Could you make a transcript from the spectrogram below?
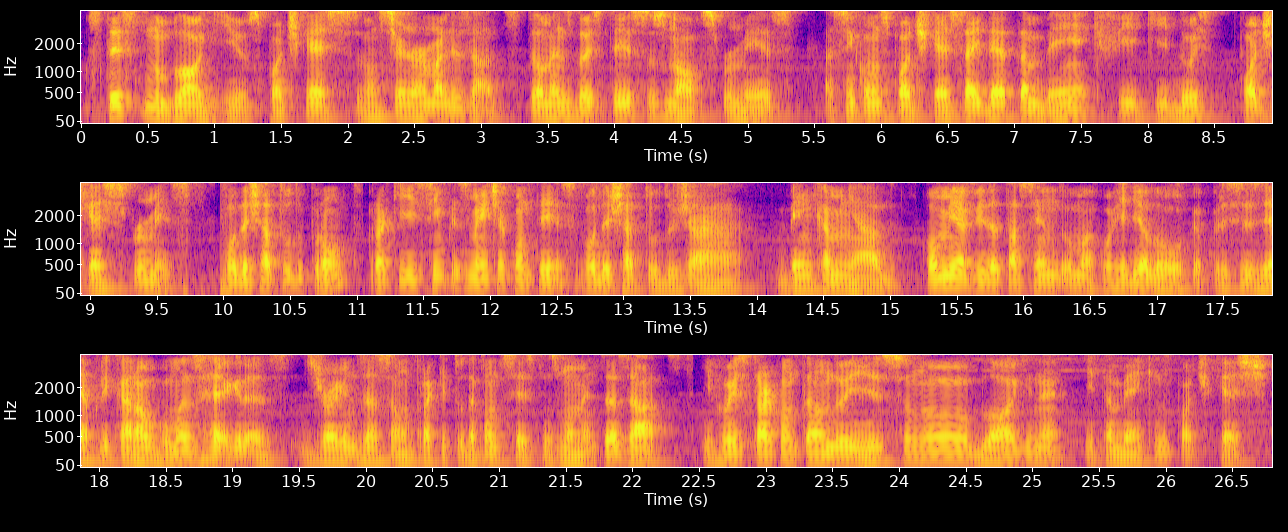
Os textos no blog e os podcasts vão ser normalizados, pelo menos dois textos novos por mês. Assim como os podcasts, a ideia também é que fique dois podcasts por mês. Vou deixar tudo pronto para que simplesmente aconteça, vou deixar tudo já bem encaminhado. Como minha vida está sendo uma correria louca, precisei aplicar algumas regras de organização para que tudo acontecesse nos momentos exatos e vou estar contando isso no blog, né, e também aqui no podcast.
